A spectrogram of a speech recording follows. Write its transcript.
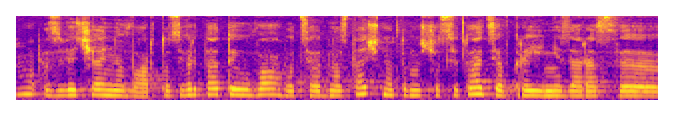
Ну, звичайно, варто звертати увагу. Це однозначно, тому що ситуація в країні зараз е,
